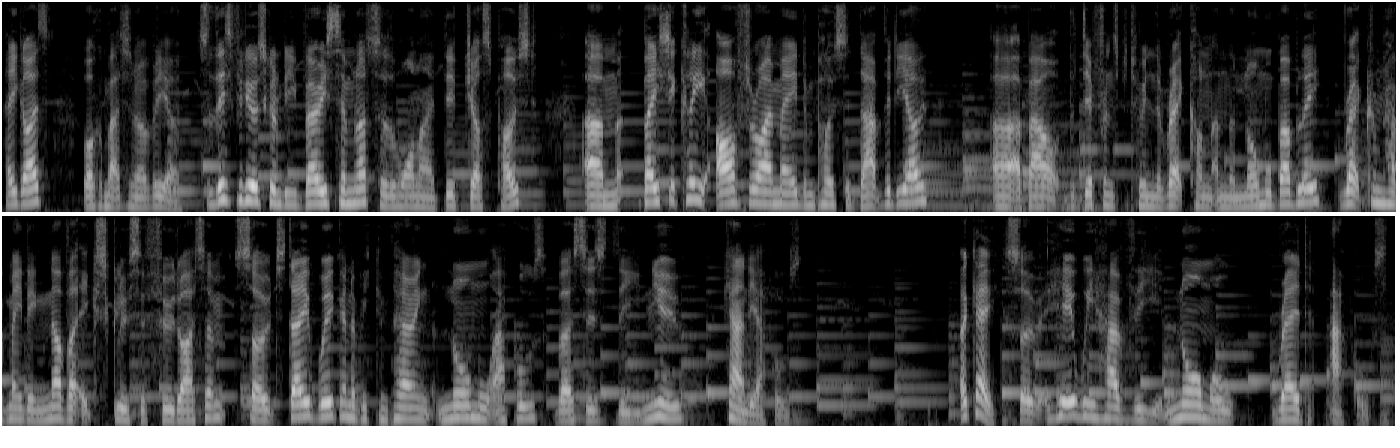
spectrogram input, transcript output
Hey guys, welcome back to another video. So this video is going to be very similar to the one I did just post. Um, basically, after I made and posted that video uh, about the difference between the RecCon and the normal bubbly, Room have made another exclusive food item. So today we're going to be comparing normal apples versus the new candy apples. Okay, so here we have the normal red apples.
